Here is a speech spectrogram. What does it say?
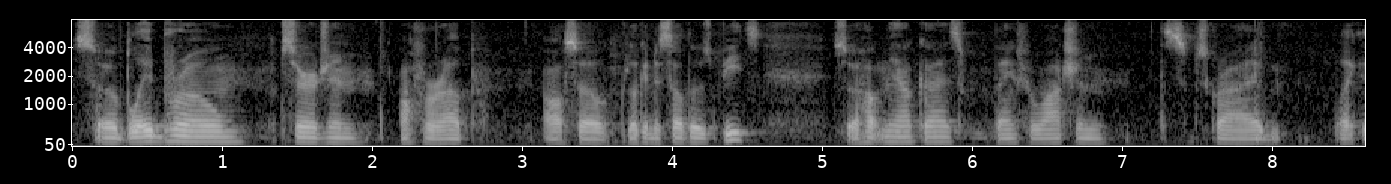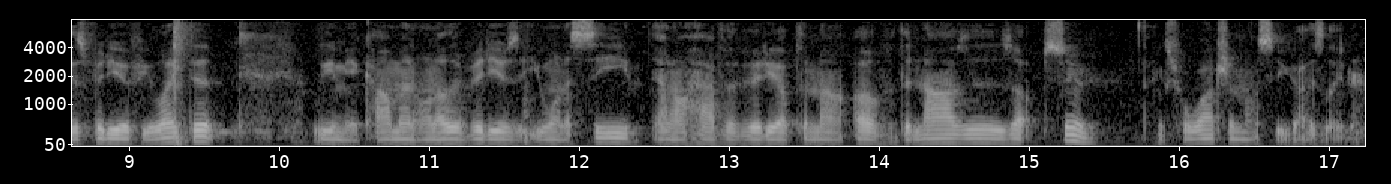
So Blade Pro, Surgeon, offer up. Also looking to sell those beats. So help me out guys. Thanks for watching. Subscribe, like this video if you liked it leave me a comment on other videos that you want to see, and I'll have a video up the of the Nas's up soon. Thanks for watching. I'll see you guys later.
